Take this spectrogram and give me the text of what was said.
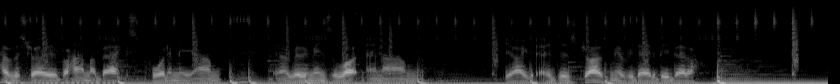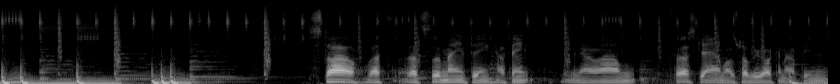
have Australia behind my back supporting me, um, you know, really means a lot and, um, yeah, it just drives me every day to be better. Style, that's, that's the main thing. I think, you know, um, first game I was probably rocking up in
